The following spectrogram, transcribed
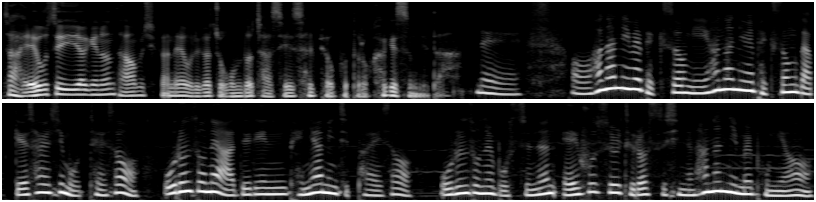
자, 에웃의 이야기는 다음 시간에 우리가 조금 더 자세히 살펴보도록 하겠습니다. 네. 어, 하나님의 백성이 하나님의 백성답게 살지 못해서 오른손의 아들인 베냐민 지파에서 오른손을 못 쓰는 에훗을 들어 쓰시는 하나님을 보며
